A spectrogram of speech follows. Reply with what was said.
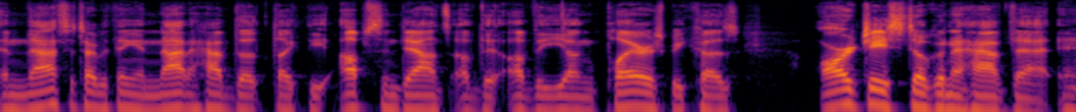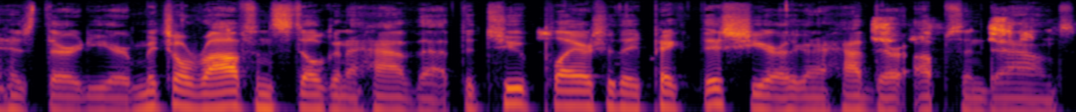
and that's the type of thing and not have the like the ups and downs of the of the young players because RJ's still going to have that in his third year. Mitchell Robinson's still going to have that. The two players who they picked this year are going to have their ups and downs.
